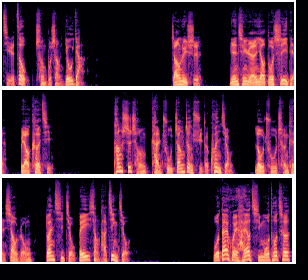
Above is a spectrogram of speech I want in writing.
节奏称不上优雅。张律师，年轻人要多吃一点，不要客气。汤师成看出张正许的困窘，露出诚恳笑容，端起酒杯向他敬酒。我待会还要骑摩托车。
